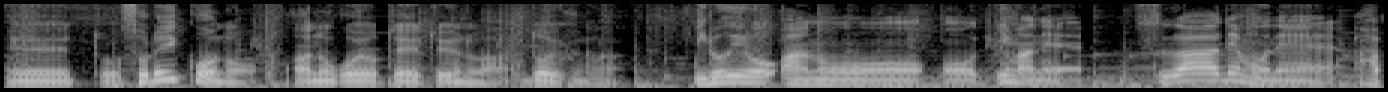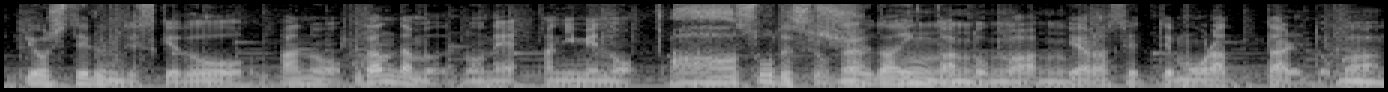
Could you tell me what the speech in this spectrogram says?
えー、とそれ以降のあのご予定というのはどういうふうないろいろあのー今ねツアーでもね発表してるんですけどあのガンダムのねアニメのああそうですよね。主題歌とかやららせてもらったりとか、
